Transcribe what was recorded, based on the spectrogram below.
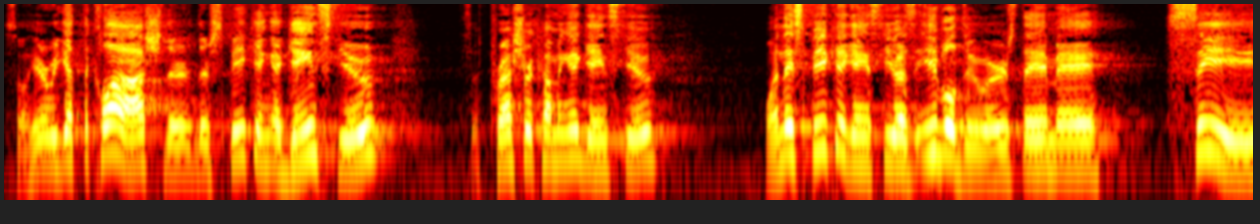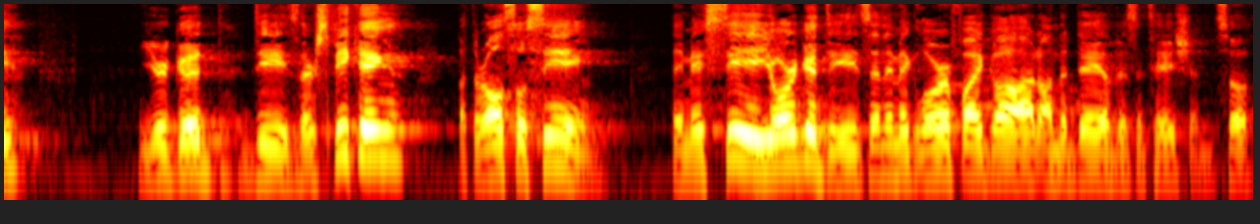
so here we get the clash, they're, they're speaking against you, there's pressure coming against you. When they speak against you as evildoers, they may see your good deeds. They're speaking, but they're also seeing. They may see your good deeds and they may glorify God on the day of visitation. So,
